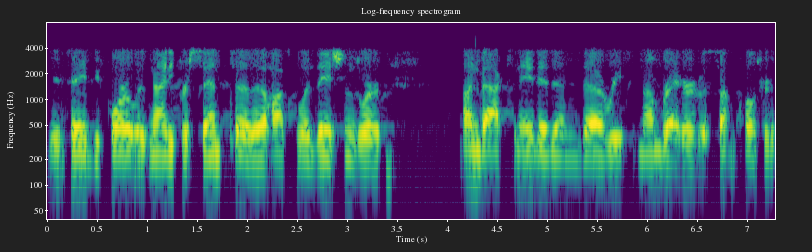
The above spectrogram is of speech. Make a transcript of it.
they say before it was 90% uh, the hospitalizations were unvaccinated, and uh, recent number I heard was something closer to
